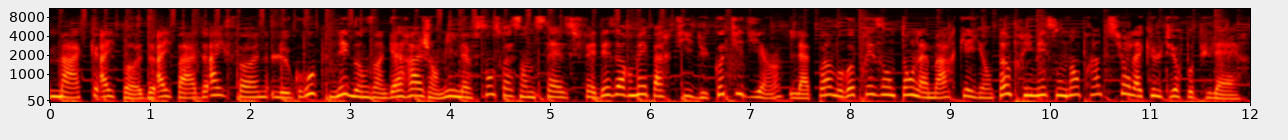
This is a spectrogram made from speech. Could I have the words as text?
Mac, iPod, iPad, iPhone, le groupe né dans un garage en 1976 fait désormais partie du quotidien, la pomme représentant la marque ayant imprimé son empreinte sur la culture populaire.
